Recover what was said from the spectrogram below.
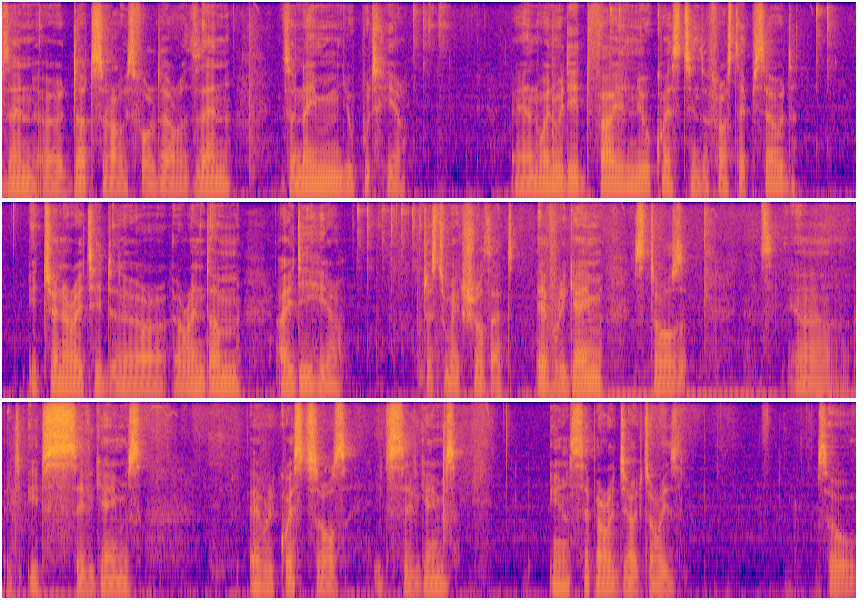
then a .solarus folder then the name you put here. And when we did file new quest in the first episode, it generated a, a random ID here, just to make sure that every game stores uh, it, its save games, every quest stores its save games in separate directories. So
